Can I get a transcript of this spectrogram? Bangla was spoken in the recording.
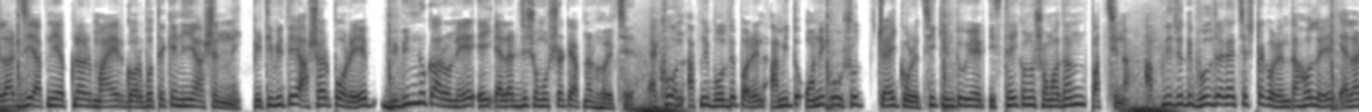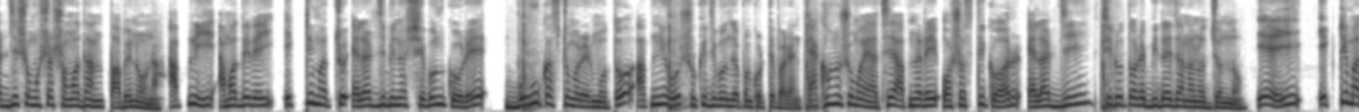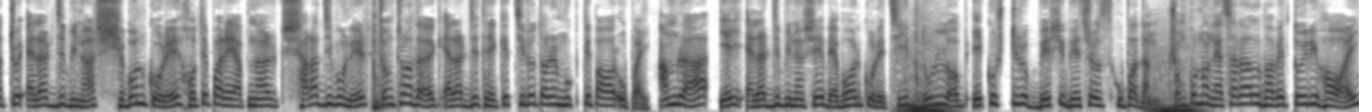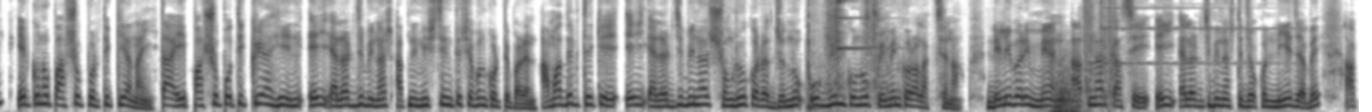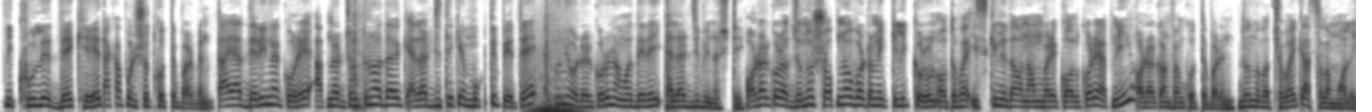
অ্যালার্জি আপনি আপনার মায়ের গর্ভ থেকে নিয়ে আসেননি। পৃথিবীতে আসার পরে বিভিন্ন কারণে এই অ্যালার্জি সমস্যাটি আপনার হয়েছে। এখন আপনি বলতে পারেন, আমি তো অনেক ঔষধ ট্রাই করেছি, কিন্তু এর স্থায়ী কোনো সমাধান পাচ্ছি না। আপনি যদি ভুল জায়গায় চেষ্টা করেন, তাহলে অ্যালার্জি সমস্যার সমাধান পাবেনও না। আপনি আমাদের এই একটি মাত্র অ্যালার্জি বিনা সেবন করে বহু কাস্টমারের মতো আপনিও সুখী জীবনযাপন করতে পারেন। এখনও সময় আছে আপনার এই অস্বস্তিকর অ্যালার্জি চিরতরে বিদায় জানানোর জন্য। এই একটি মাত্র অ্যালার্জি বিনাশ সেবন করে হতে পারে আপনার সারা জীবনের যন্ত্রণাদায়ক অ্যালার্জি থেকে চিরতরের মুক্তি পাওয়ার উপায়। আমরা এই অ্যালার্জি বিনাশে ব্যবহার করেছি দুর্লভ একুশটিরও বেশি ভেষজ উপাদান। সম্পূর্ণ ন্যাচারাল ভাবে তৈরি হওয়ায় এর কোনো পার্শ্ব প্রতিক্রিয়া নাই। তাই পার্শ্ব প্রতিক্রিয়াহীন এই অ্যালার্জি বিনাশ আপনি নিশ্চিন্তে সেবন করতে পারেন। আমাদের থেকে এই অ্যালার্জি বিনাশ সংগ্রহ করার জন্য অগ্রিম কোনো পেমেন্ট করা লাগছে না। ডেলিভারি ম্যান আপনার কাছে এই অ্যালার্জি বিনাশটি যখন নিয়ে যাবে, আপনি খুলে দেখে টাকা পরিশোধ করতে পারবেন। তাই আর দেরি না করে আপনার যন্ত্রণাদায়ক অ্যালার্জি থেকে মুক্তি পেতে এখনই অর্ডার করুন আমাদের এই অ্যালার্জি বিনাশটি। অর্ডার করার জন্য স্বপ্ন বাটনে ক্লিক করুন অথবা স্ক্রিনে দেওয়া নাম্বারে কল করে আপনি অর্ডার কনফার্ম করতে পারেন। ধন্যবাদ সবাইকে, আসসালামু আলাইকুম।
